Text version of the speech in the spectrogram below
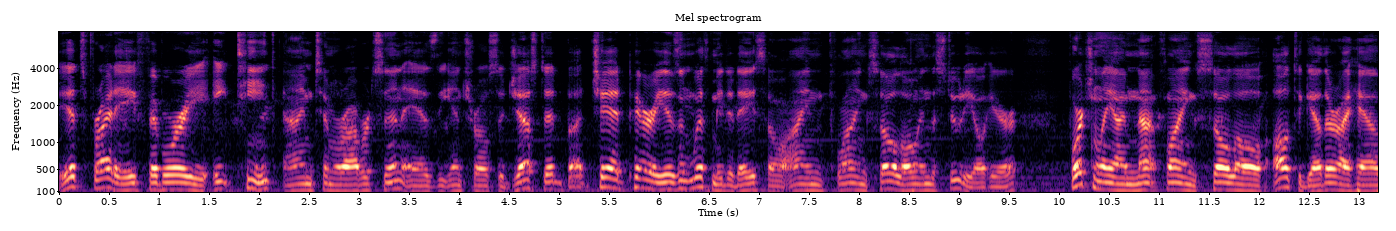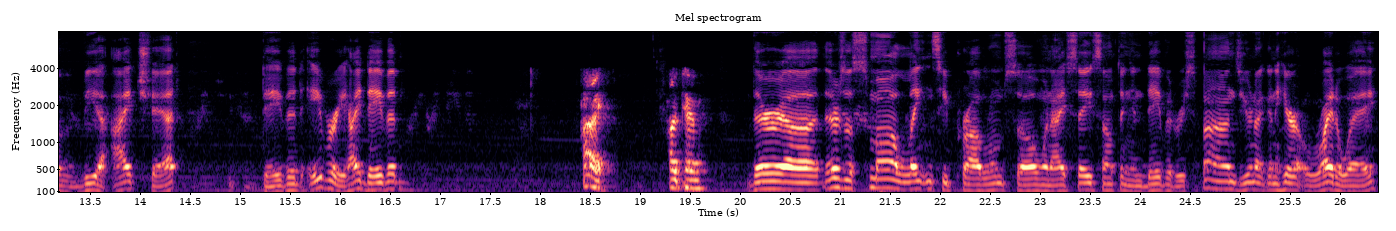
It's Friday, February 18th. I'm Tim Robertson, as the intro suggested, but Chad Perry isn't with me today, so I'm flying solo in the studio here. Fortunately, I'm not flying solo altogether. I have via iChat David Avery. Hi, David. Hi. Hi, Tim. There, uh, there's a small latency problem, so when I say something and David responds, you're not going to hear it right away.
